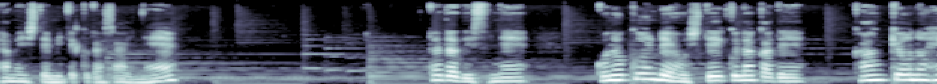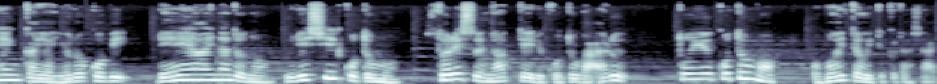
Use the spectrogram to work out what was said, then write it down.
試してみてくださいね。ただですねこの訓練をしていく中で環境の変化や喜び恋愛などの嬉しいこともストレスになっていることがあるということも覚えておいてください。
